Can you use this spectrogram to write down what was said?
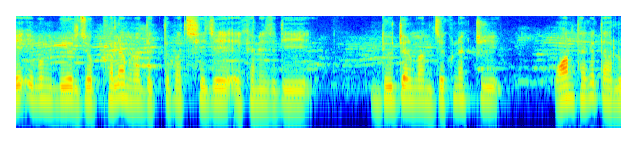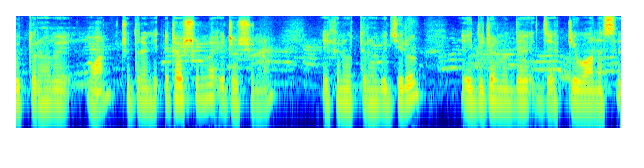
এ এবং বি এর যোগফলে আমরা দেখতে পাচ্ছি যে এখানে যদি দুইটার মান যে কোনো একটি ওয়ান থাকে, তাহলে উত্তর হবে ওয়ান। সুতরাং এটাও শূন্য এটাও শূন্য। এখানে উত্তর হবে জিরো। এই দুইটার মধ্যে যে একটি ওয়ান আছে,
